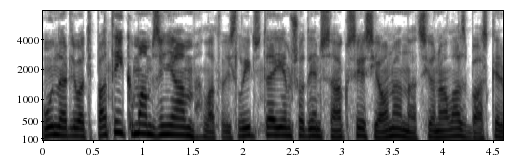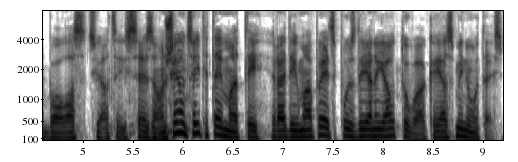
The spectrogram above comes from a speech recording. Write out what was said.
Un ar ļoti patīkamām ziņām Latvijas līdzstējiem šodien sākusies jaunā Nacionālās basketbola asociācijas sezona. Šie un citi temati raidījumā pēcpusdienā jau tuvākajās minūtēs.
